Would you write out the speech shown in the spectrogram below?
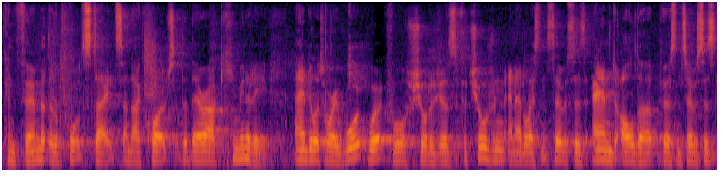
confirm that the report states, and I quote, that there are community ambulatory work workforce shortages for children and adolescent services and older person services?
